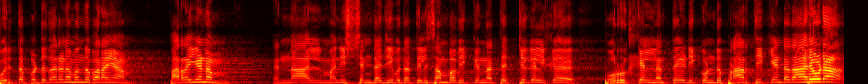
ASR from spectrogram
പൊരുത്തപ്പെട്ട് തരണമെന്ന് പറയാം. പറയണം. എന്നാൽ മനുഷ്യന്റെ ജീവിതത്തിൽ സംഭവിക്കുന്ന തെറ്റുകൾക്ക് പൊറുക്കലിനെ തേടിക്കൊണ്ട് പ്രാർത്ഥിക്കേണ്ടത് ആരോടാ?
